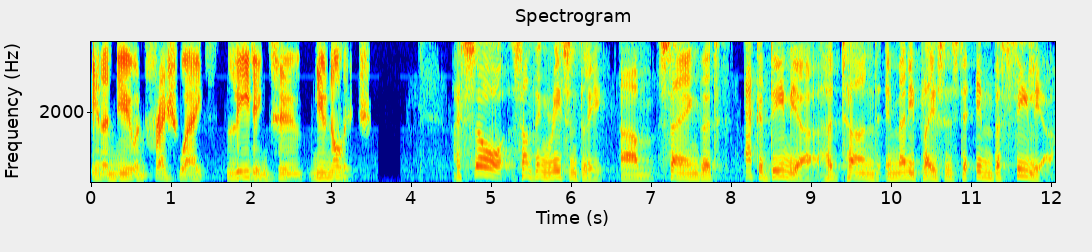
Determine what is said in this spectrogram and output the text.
in a new and fresh way, leading to new knowledge. I saw something recently um, saying that academia had turned in many places to imbecilia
